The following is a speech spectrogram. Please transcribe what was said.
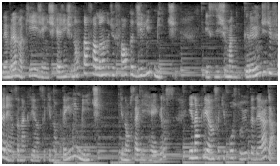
Lembrando aqui, gente, que a gente não está falando de falta de limite. Existe uma grande diferença na criança que não tem limite que não segue regras, e na criança que possui o TDAH.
